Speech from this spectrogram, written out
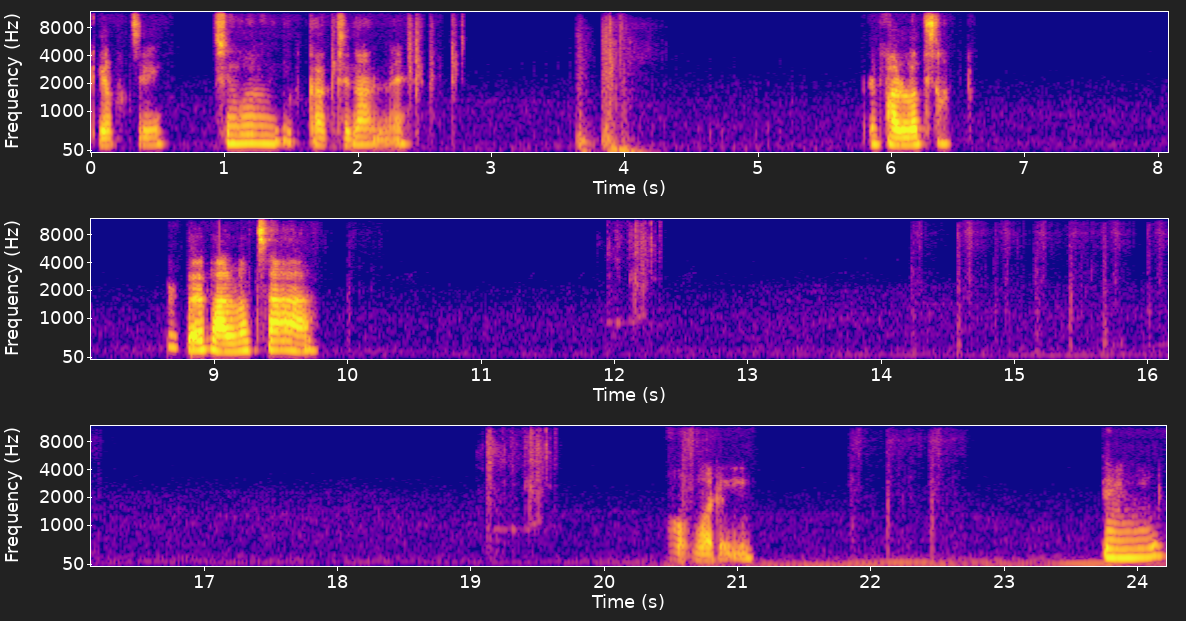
귀엽지? 친구 같진 않네. 왜 발로 차? 왜 발로 차? 어, 머리. 음,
